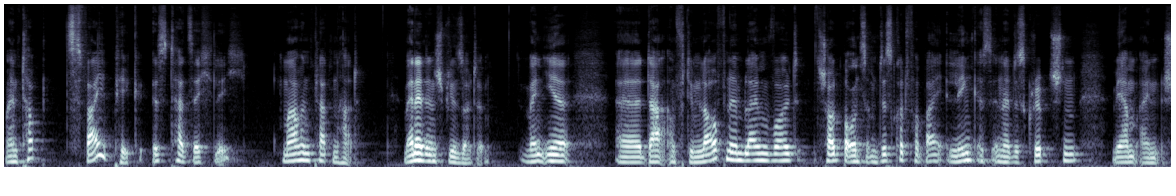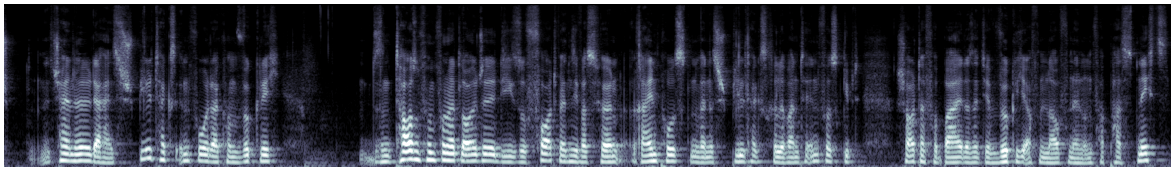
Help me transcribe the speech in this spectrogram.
Mein Top 2 Pick ist tatsächlich Marvin Plattenhardt, wenn er denn spielen sollte. Wenn ihr äh, da auf dem Laufenden bleiben wollt, schaut bei uns im Discord vorbei. Link ist in der Description. Wir haben einen Channel, der heißt Spieltagsinfo. Da kommen wirklich, das sind 1500 Leute, die sofort, wenn sie was hören, reinposten, wenn es spieltagsrelevante Infos gibt. Schaut da vorbei, da seid ihr wirklich auf dem Laufenden und verpasst nichts.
